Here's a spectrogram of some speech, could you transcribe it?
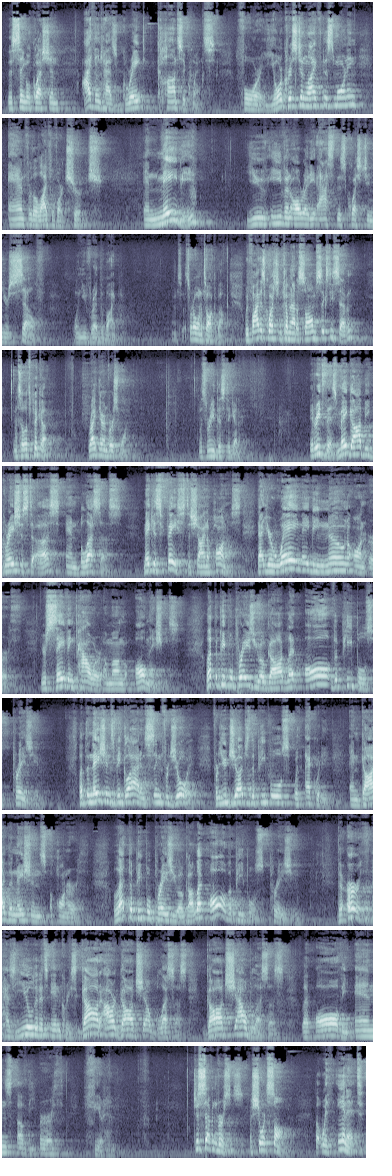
this single question, I think has great consequence for your Christian life this morning and for the life of our church. And maybe you've even already asked this question yourself when you've read the Bible. And so that's what I want to talk about. We find this question coming out of Psalm 67. And so let's pick up right there in verse 1. Let's read this together. It reads this May God be gracious to us and bless us. Make his face to shine upon us, that your way may be known on earth, your saving power among all nations. Let the people praise you, O God. Let all the peoples praise you. Let the nations be glad and sing for joy, for you judge the peoples with equity and guide the nations upon earth. Let the people praise you, O God. Let all the peoples praise you. The earth has yielded its increase. God, our God, shall bless us. God shall bless us. Let all the ends of the earth fear him. Just seven verses, a short psalm. But within it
